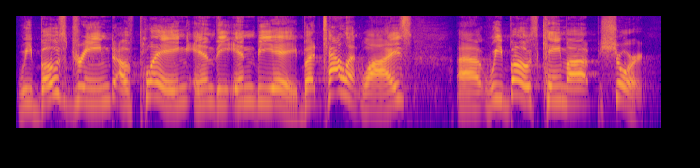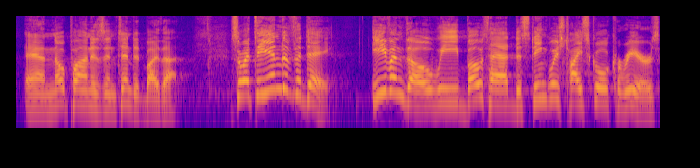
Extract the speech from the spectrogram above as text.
We both dreamed of playing in the NBA, but talent wise, uh, we both came up short, and no pun is intended by that. So at the end of the day, even though we both had distinguished high school careers,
